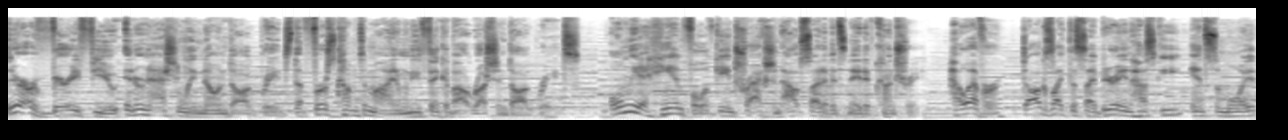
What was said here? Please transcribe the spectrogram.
There are very few internationally known dog breeds that first come to mind when you think about Russian dog breeds. Only a handful have gained traction outside of its native country. However, dogs like the Siberian Husky and Samoyed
